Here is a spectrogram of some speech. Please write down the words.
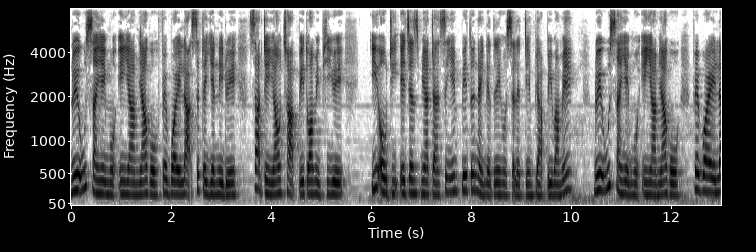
နှွေဦးဆိုင်ရိတ်မှုအင်ယာများကိုဖေဖော်ဝါရီလ17ရက်နေ့တွင်စတင်ရောင်းချပေးသွားမည်ဖြစ်၍ EOD agents များတန်စည်ရင်ပေးသွင်းနိုင်တဲ့သတင်းကိုဆက်လက်တင်ပြပေးပါမယ်။။ နှွေဦးဆိုင်ရိတ်မှုအင်ယာများကိုဖေဖော်ဝါရီလ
